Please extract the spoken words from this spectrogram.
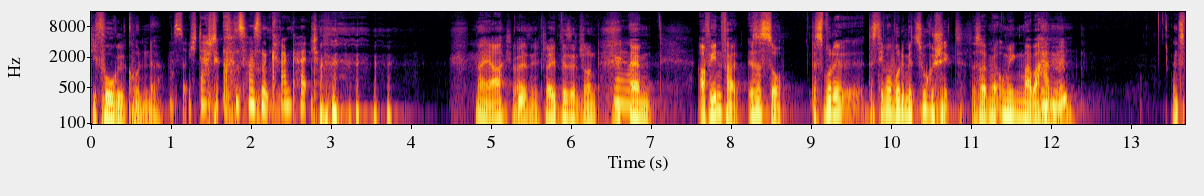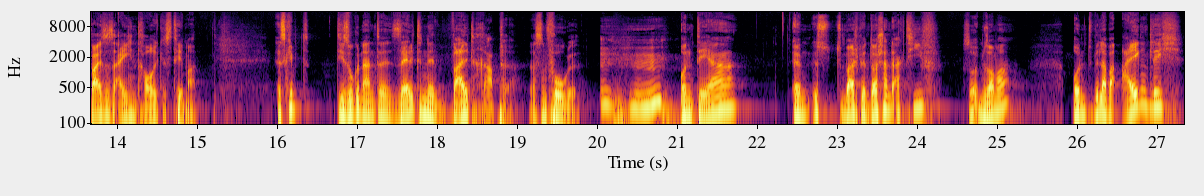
die Vogelkunde. Achso, ich dachte kurz, was eine Krankheit. Naja, ich weiß nicht, vielleicht ein bisschen schon. Ja. Ähm, auf jeden Fall ist es so. Das, wurde, das Thema wurde mir zugeschickt. Das sollten wir unbedingt mal behandeln. Und zwar ist es eigentlich ein trauriges Thema. Es gibt die sogenannte seltene Waldrappe. Das ist ein Vogel. Und der ähm, ist zum Beispiel in Deutschland aktiv, so im Sommer, und will aber eigentlich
